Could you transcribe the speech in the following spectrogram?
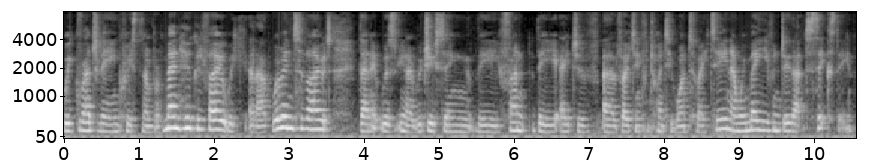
we gradually increased the number of men who could vote. We allowed women to vote. Then it was you know reducing the fran- the age of uh, voting from 21 to 18, and we may even do that to 16.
